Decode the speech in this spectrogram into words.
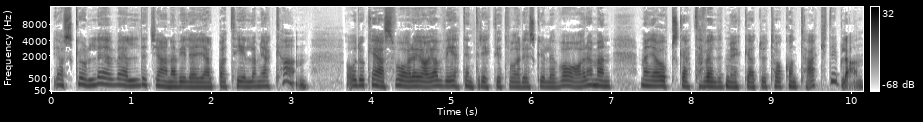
jag skulle väldigt gärna vilja hjälpa till om jag kan. Och då kan jag svara, ja, jag vet inte riktigt vad det skulle vara, men, men jag uppskattar väldigt mycket att du tar kontakt ibland.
